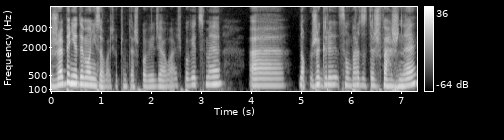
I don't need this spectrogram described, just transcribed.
żeby nie demonizować, o czym też powiedziałaś, powiedzmy, no, że gry są bardzo też ważne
